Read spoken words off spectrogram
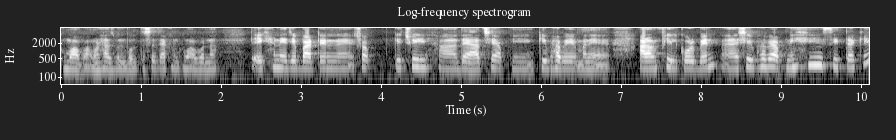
ঘুমাবো। আমার হাজব্যান্ড বলতেছে যে এখন ঘুমাবো না। তো এখানে যে বাটেন সব কিছুই দেয়া আছে আপনি কীভাবে মানে আরাম ফিল করবেন আহ, সেইভাবে আপনি সিটটাকে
